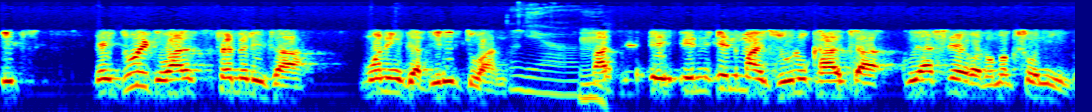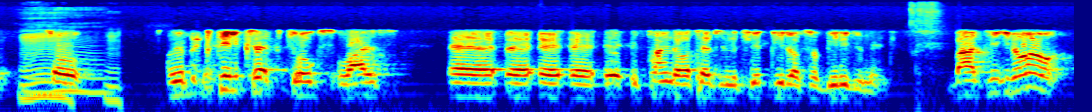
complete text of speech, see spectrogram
it's they do it whilst families are mourning their bereaved ones. Yeah. But in, in in my Zulu culture, kuyahlekwa noma kushoniwe. So we still crack jokes whilst uh, uh, uh, uh, find ourselves in the pe- period of bereavement. But you know,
